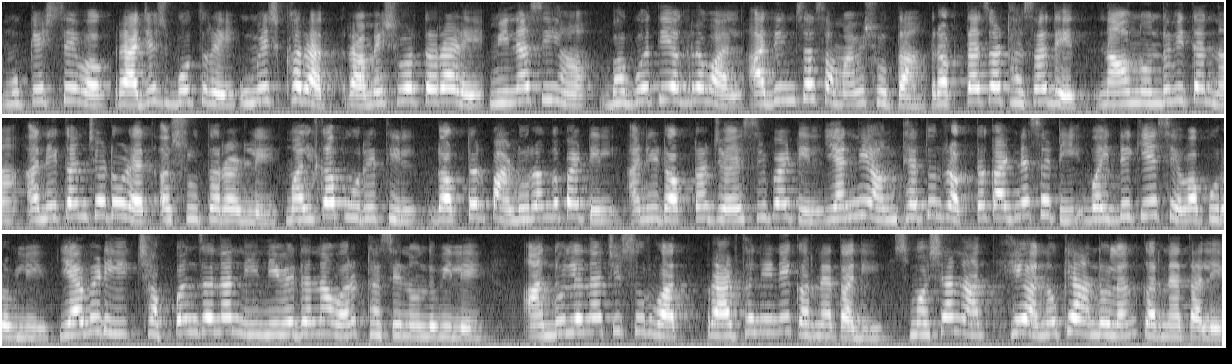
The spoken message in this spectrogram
मुकेश सेवक राजेश बोचरे उमेश खरात रामेश्वर तराळे मीना सिंह भगवती अग्रवाल आदींचा समावेश होता. रक्ताचा ठसा देत नाव नोंदवितांना अनेकांच्या डोळ्यात अश्रू तरडले. मलकापूर येथील डॉक्टर पांडुरंग पाटील आणि डॉक्टर जयश्री पाटील यांनी अंगठ्यातून रक्त काढण्यासाठी वैद्यकीय सेवा पुरवली. यावेळी छप्पन जणांनी निवेदनावर ठसे नोंदविले. आंदोलनाची सुरुवात प्रार्थनेने करण्यात आली. स्मशानात हे अनोखे आंदोलन करण्यात आले.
